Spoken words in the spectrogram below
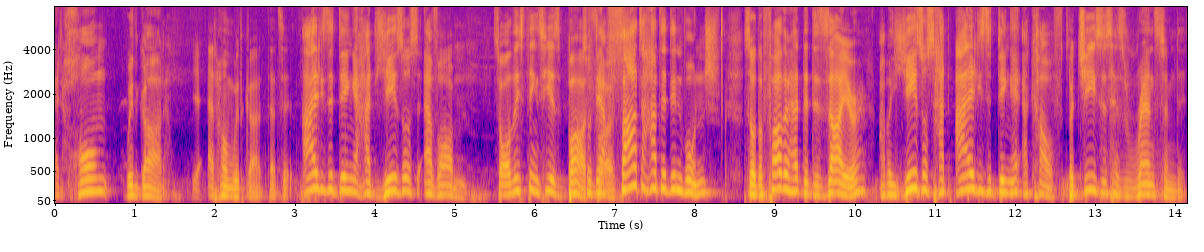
At home with God. Yeah, at home with God. That's it. All diese Dinge hat Jesus erworben. So all these things He has bought So for der us. Vater hatte den Wunsch, So the Father had the desire, aber Jesus hat all diese Dinge erkauft. but Jesus has ransomed it.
